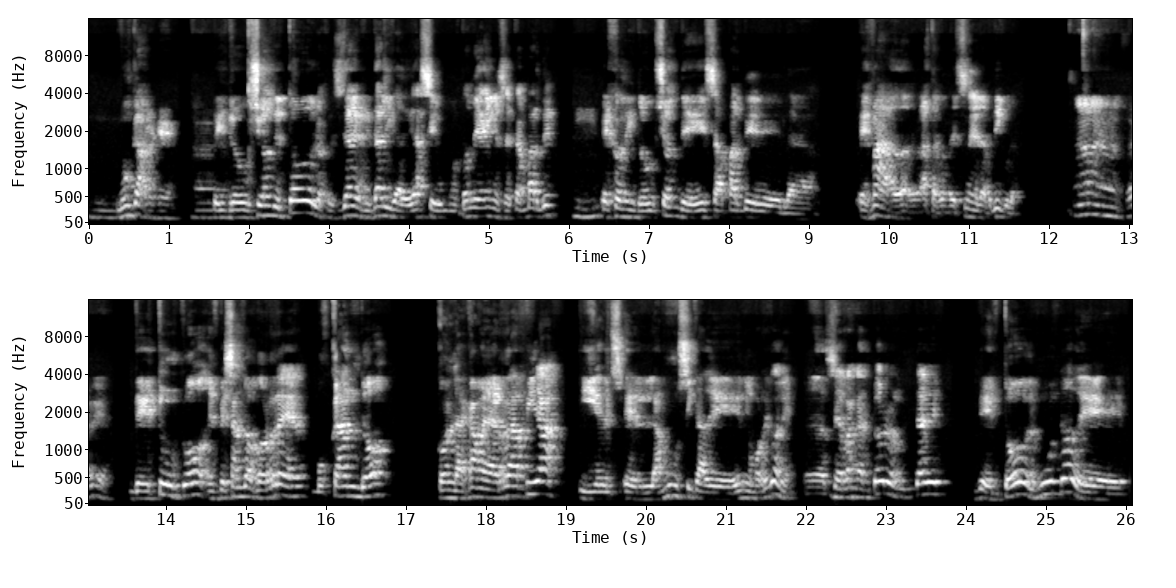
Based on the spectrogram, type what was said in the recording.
Mm, Nunca. ah, La introducción de todos los recitales de Metallica de hace un montón de años a esta parte mm, es con la introducción de esa parte de la. Es más, hasta con la escena de la película. ah, no sabía. de Tuco empezando a correr, buscando con la cámara rápida y el- el- la música de Ennio Morricone. Eh, se arrancan todos los recitales de todo el mundo, de,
